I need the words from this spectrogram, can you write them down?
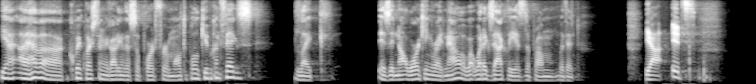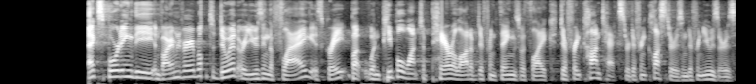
Yeah, I have a quick question regarding the support for multiple kube configs. Like, is it not working right now? What, what exactly is the problem with it? Yeah, it's Exporting the environment variable to do it or using the flag is great, but when people want to pair a lot of different things with like different contexts or different clusters and different users,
